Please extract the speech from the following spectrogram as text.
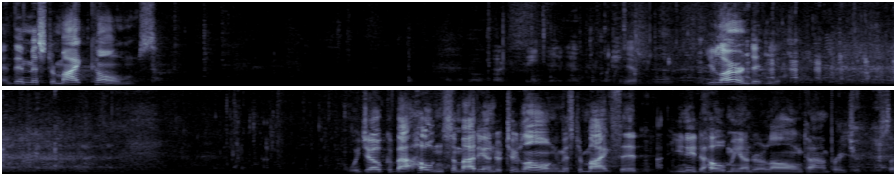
And then Mr. Mike Combs. Yes. You learned, didn't you? We joke about holding somebody under too long, and Mr. Mike said, You need to hold me under a long time, preacher. So,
